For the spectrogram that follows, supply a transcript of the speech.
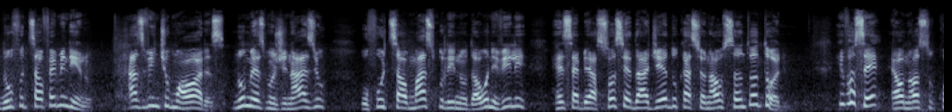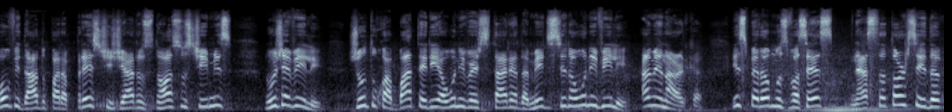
no futsal feminino. Às 21 horas, no mesmo ginásio, o futsal masculino da Univille recebe a Sociedade Educacional Santo Antônio. E você é o nosso convidado para prestigiar os nossos times no Geville, junto com a bateria universitária da Medicina Univille, a Menarca. Esperamos vocês nesta torcida.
